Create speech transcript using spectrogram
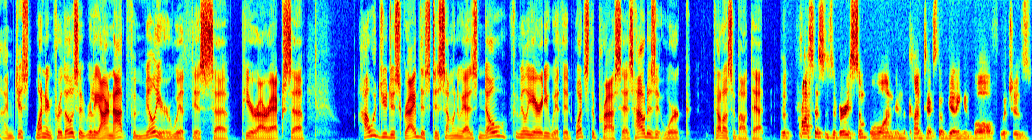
I'm just wondering, for those that really are not familiar with this uh, PRX, uh, how would you describe this to someone who has no familiarity with it? What's the process? How does it work? Tell us about that. The process is a very simple one in the context of getting involved, which is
